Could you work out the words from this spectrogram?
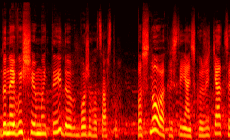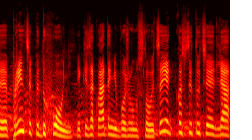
до найвищої мети, до Божого царства. Основа християнського життя це принципи духовні, які закладені в Божому Слові. Це як конституція для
